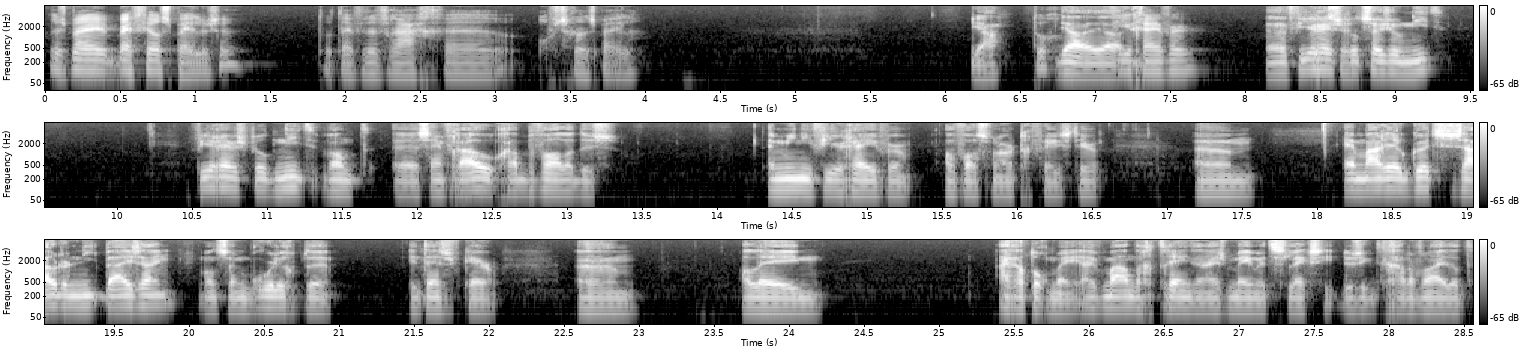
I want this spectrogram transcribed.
Dus bij, bij veel spelers, hè? Tot even de vraag eh, of ze gaan spelen. Ja. Toch? Ja, ja. Viergever. Eh Viergever speelt sowieso niet. Viergever speelt niet, want eh, zijn vrouw gaat bevallen. Dus een mini-viergever. Alvast van harte gefeliciteerd. Ehm, en Mario Guts zou er niet bij zijn, want zijn broer ligt op de intensive care. Ehm, alleen, hij gaat toch mee. Hij heeft maandag getraind en hij is mee met de selectie. Dus ik ga ervan uit dat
